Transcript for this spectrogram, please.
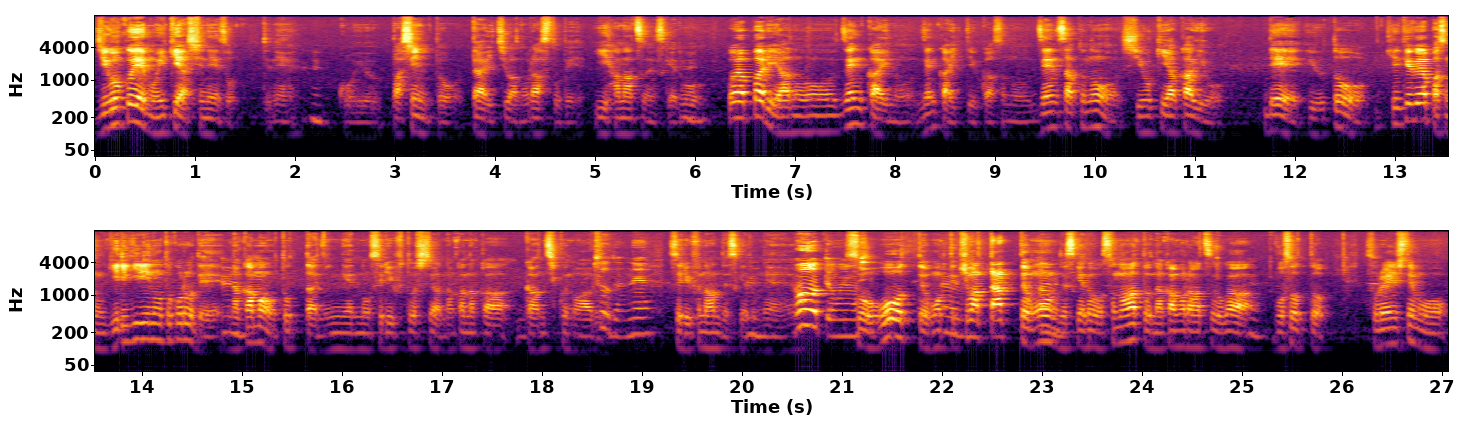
地獄へも行けやしねえぞ」ってね、うん。こういうバシンと第1話のラストで言い放つんですけど、うん。これやっぱりあの前回の前回っていうかその前作の「仕置きや家業」で言うと結局やっぱそのギリギリのところでうん。仲間を取った人間のセリフとしてはなかなか眼蓄のあるセリフなんですけどね。うん。おおって思いました。そうおおって思ってうん。決まったって思うんですけど、その後中村敦夫がうん。ボソッと「それにしても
